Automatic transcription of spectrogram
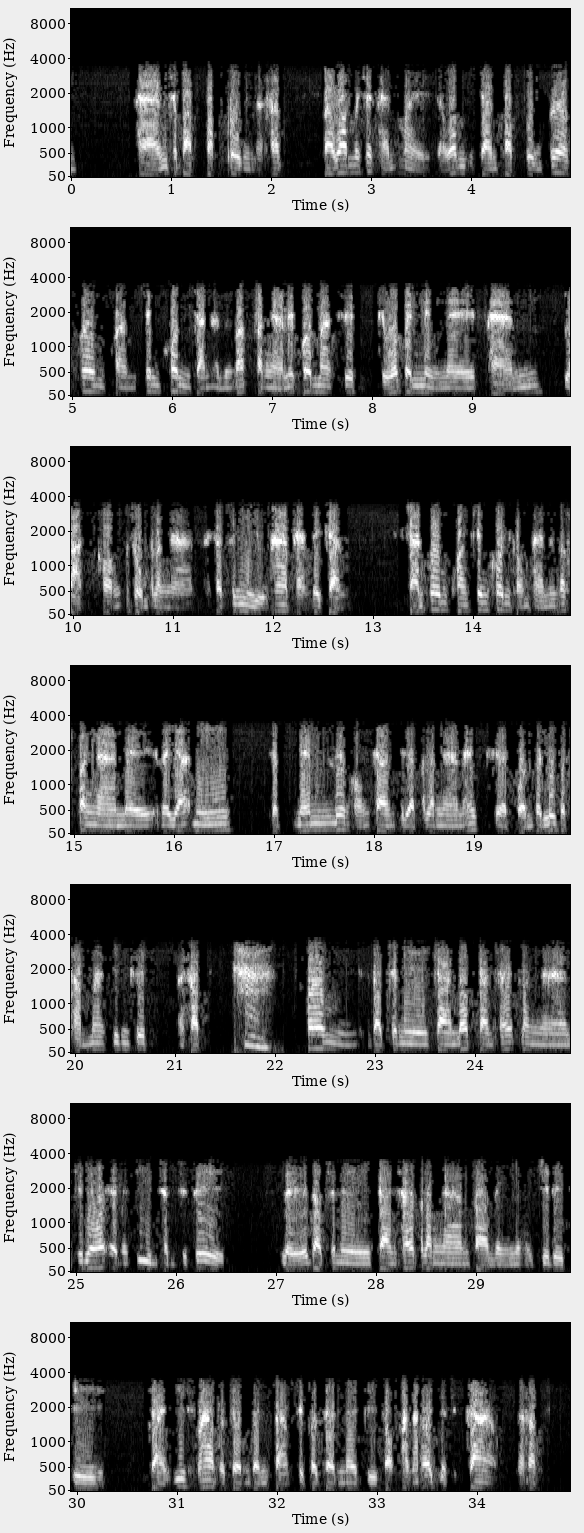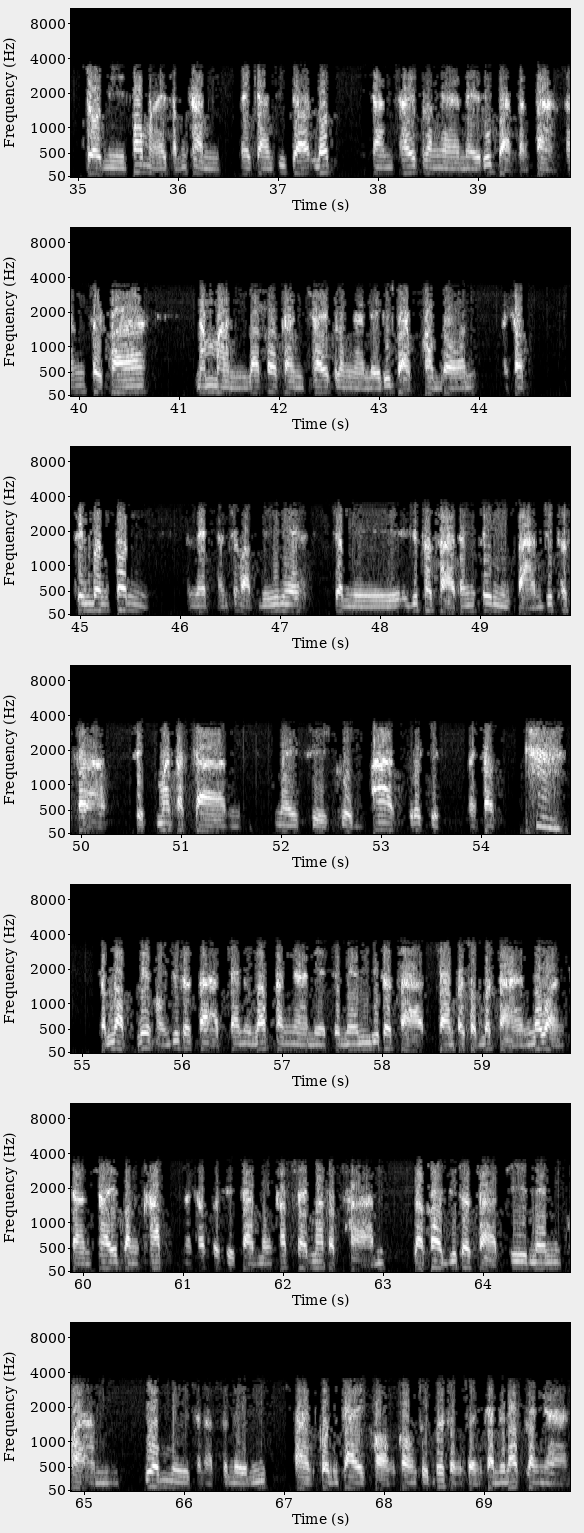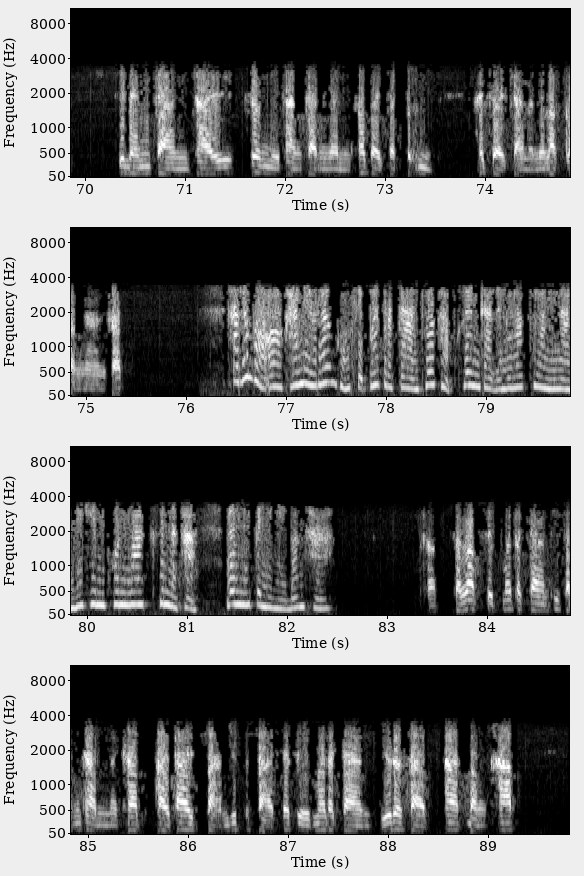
แผนฉบับปรับปรุงนะครับแต่ว่าไม่ใช่แผนใหม่ แต่ว่ามีการปรับปรุงเพื่อเพิ่มความเข้มข้นการอนุรักษ์พลังงานให้เพิ่มมากขึ้น ถือว่าเป็นหนึ่งในแผนหลักของกระทรวงพลังงานนะครับ ซึ่งมีอยู่ 5 แผนด้วยกัน การเพิ่มความเข้มข้นของแผนอนุรักษ์พลังงานในระยะนี้จะเน้นเรื่องของการประหยัดพลังงานให้เกิดผลเป็นรูปธรรมมากยิ่งขึ้นนะครับ ค่ะ เพิ่มดัชนีการลดการใช้พลังงานที่เรียกว่า energy intensity หรือดัชนีการใช้พลังงานต่อหนึ่งหน่วย GDP จาก 25%เป็น 30%ในปี 2579 นะครับ โดยมีเป้าหมายสำคัญในการที่จะลดการใช้พลังงานในรูปแบบต่างๆ ทั้งไฟฟ้า น้ำมัน แล้วก็การใช้พลังงานในรูปแบบความร้อนนะครับ ซึ่งเบื้องต้นในแผนฉบับนี้เนี่ยจะมียุทธศาสตร์ทั้งสิ้น3ยุทธศาสตร์10มาตรการ ใน4กลุ่มภาคธุรกิจนะครับค่ะสำหรับเรื่องของยุทธศาสตร์การอนุรักษ์พลังงานเนี่ยจะเน้นยุทธศาสตร์การผสมผสานระหว่างการใช้บังคับนะครับก็คือการบังคับใช้มาตรฐาน แล้วก็ยุทธศาสตร์ที่เน้นความร่วมมือสนับสนุนผ่านกลไกของกองทุนเพื่อส่งเสริมการอนุรักษ์พลังงาน ที่เน้นการใช้เครื่องมือทางการเงินเข้าไปกระตุ้นให้เกิดการอนุรักษ์พลังงานครับ ค่ะท่านผอคะในเรื่องของสิบมาตรการเพื่อขับเคลื่อนการอนุรักษ์พลังงานให้เข้มข้นมากขึ้นนะคะเรื่องนี้เป็นยังไงบ้างคะครับสำหรับสิบมาตรการที่สำคัญนะครับ ภายใต้สามยุทธศาสตร์ก็คือมาตรการยุทธศาสตร์ภาคบังคับ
